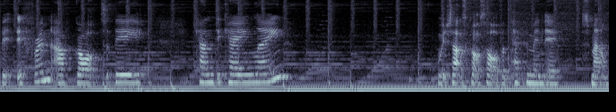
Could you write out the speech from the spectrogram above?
bit different. I've got the Candy Cane Lane, which that's got sort of a pepperminty smell.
